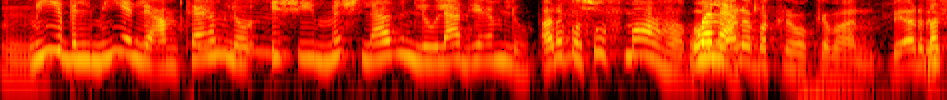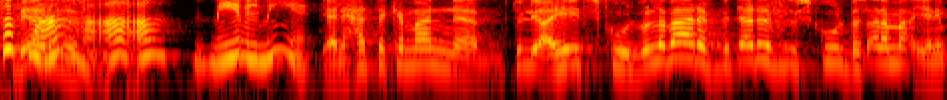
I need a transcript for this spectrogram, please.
مية بالمية اللي عم تعمله إشي مش لازم الأولاد يعملوا أنا بصف معها ولكن. أنا بكرهه كمان. بيقرف بصف بيقرف. معاها آه آه. مية بالمية. يعني حتى كمان بتقول لي I hate school ولا بعرف بتقرف ال school بس أنا ما يعني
